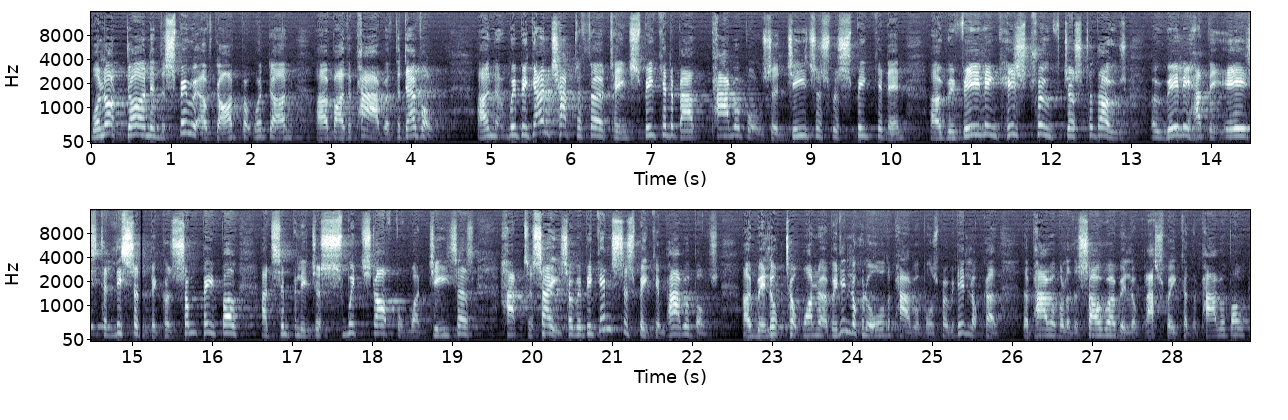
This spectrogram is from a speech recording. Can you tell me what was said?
were not done in the Spirit of God, but were done uh, by the power of the devil. And we began chapter 13 speaking about parables that Jesus was speaking in, uh, revealing his truth just to those who really had the ears to listen, because some people had simply just switched off from what Jesus had to say. So we begins to speak in parables, and we looked at one. We didn't look at all the parables, but we did look at the parable of the sower. We looked last week at the parable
